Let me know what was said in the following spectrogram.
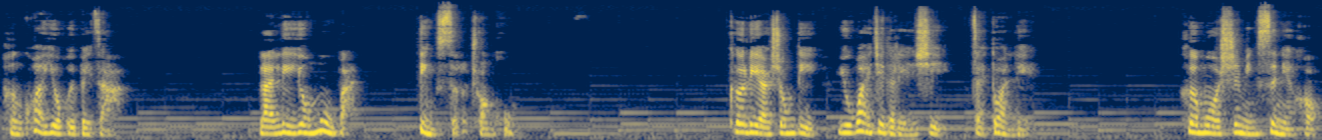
很快又会被砸。兰利用木板钉死了窗户。科利尔兄弟与外界的联系在断裂。赫默失明四年后，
